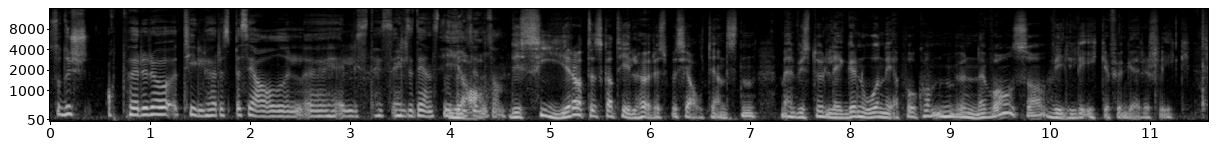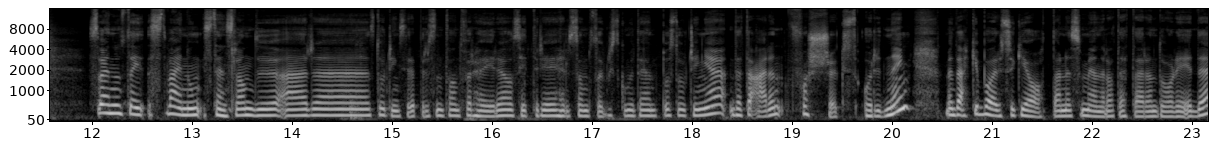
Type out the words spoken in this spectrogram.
Så du opphører å tilhøre spesialhelsetjenesten? Ja, si sånn. de sier at det skal tilhøre spesialtjenesten, men hvis du legger noe ned på kommunenivå, så vil det ikke fungere slik. Sveinung Stensland, du er eh, stortingsrepresentant for Høyre og sitter i helse- og omsorgskomiteen på Stortinget. Dette er en forsøksordning, men det er ikke bare psykiaterne som mener at dette er en dårlig idé.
